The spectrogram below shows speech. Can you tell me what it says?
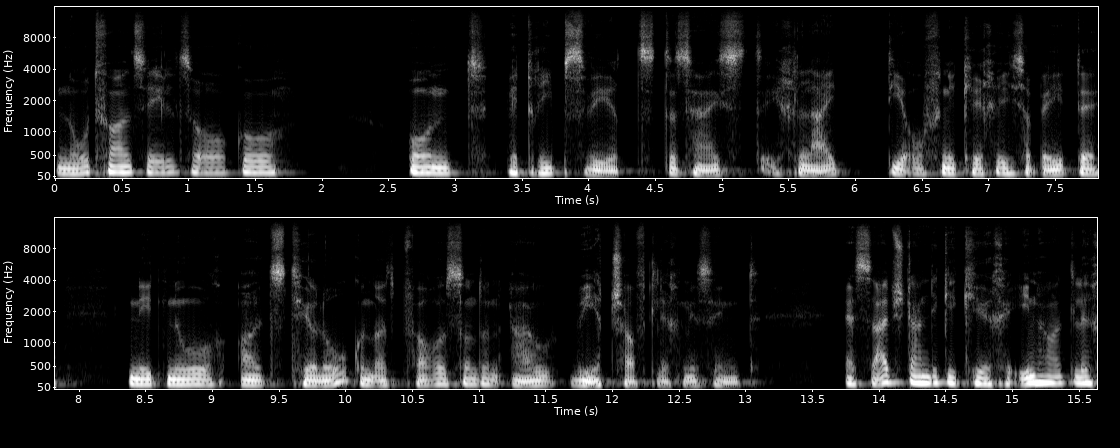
Notfallseelsorger und Betriebswirt. Das heißt, ich leite die offene Kirche Elisabeth nicht nur als Theolog und als Pfarrer, sondern auch wirtschaftlich. Wir sind eine selbstständige Kirche inhaltlich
